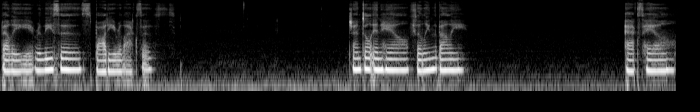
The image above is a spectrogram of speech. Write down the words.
belly releases, body relaxes. Gentle inhale, filling the belly. Exhale,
